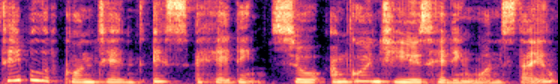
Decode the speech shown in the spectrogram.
Table of content is a heading. So I'm going to use heading 1 style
